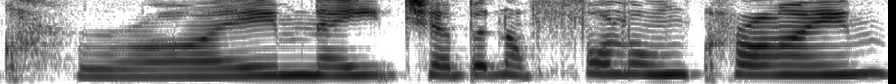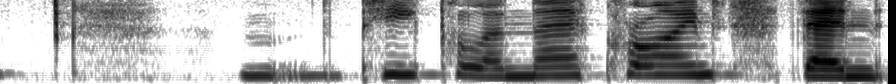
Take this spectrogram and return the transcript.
crime nature, but not full on crime, people and their crimes, then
